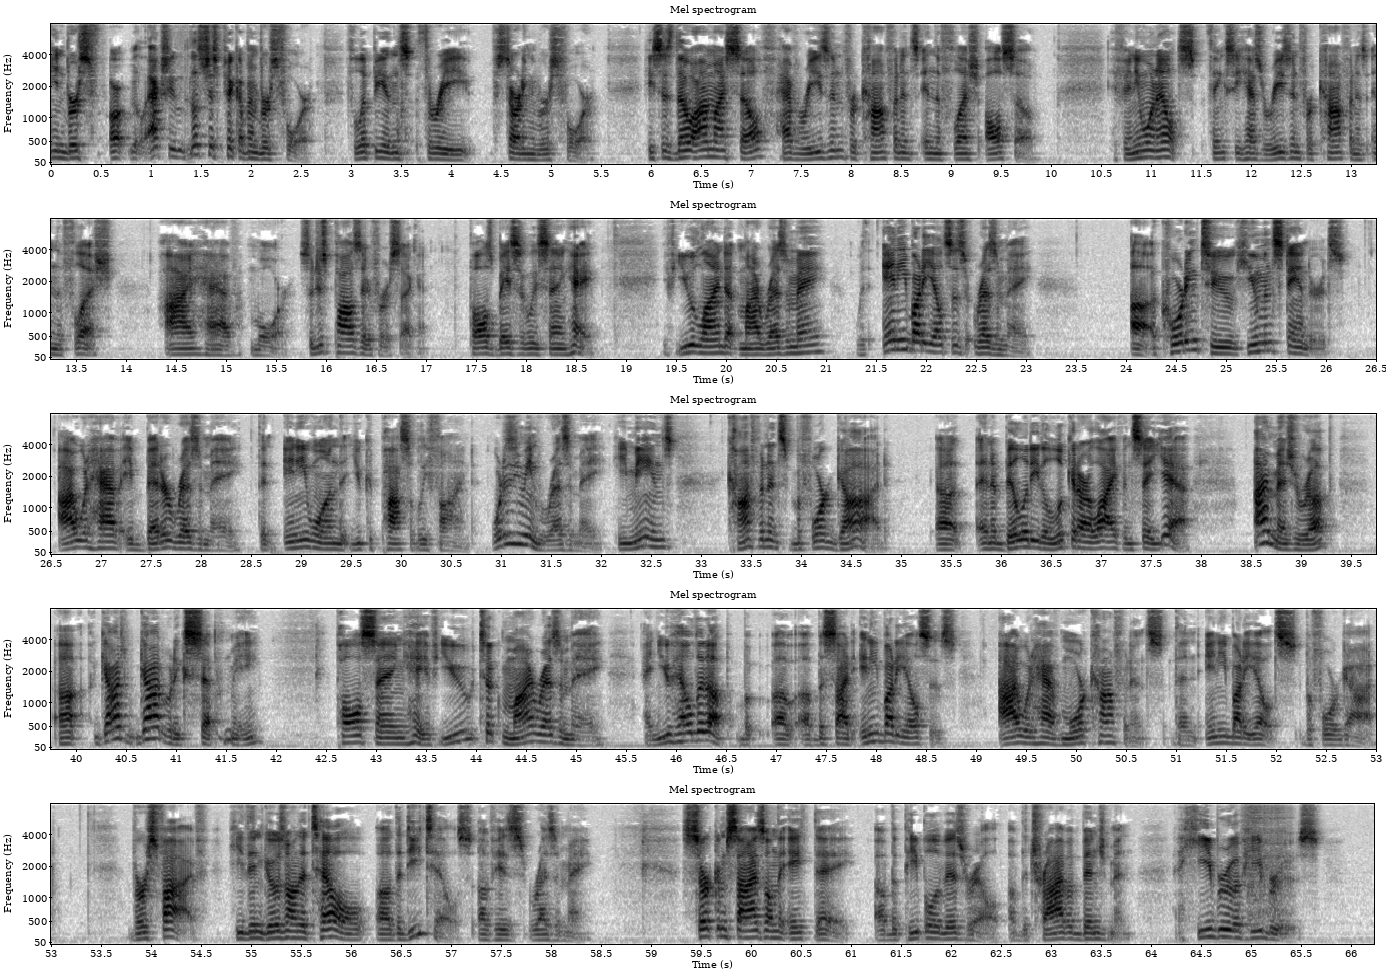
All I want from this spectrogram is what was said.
in verse, actually, let's just pick up in verse 4. Philippians 3, starting in verse 4. He says, Though I myself have reason for confidence in the flesh also, if anyone else thinks he has reason for confidence in the flesh, I have more. So just pause there for a second. Paul's basically saying, Hey, if you lined up my resume with anybody else's resume, uh, according to human standards, I would have a better resume than anyone that you could possibly find. What does he mean, resume? He means confidence before God, uh, an ability to look at our life and say, yeah, I measure up. Uh, God, God would accept me. Paul's saying, hey, if you took my resume and you held it up uh, uh, beside anybody else's, I would have more confidence than anybody else before God. Verse 5 he then goes on to tell uh, the details of his resume. Circumcised on the eighth day of the people of Israel, of the tribe of Benjamin, a Hebrew of Hebrews,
